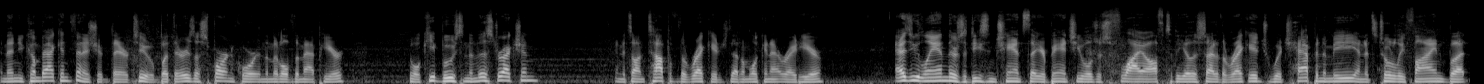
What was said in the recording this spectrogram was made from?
and then you come back and finish it there too. But there is a Spartan core in the middle of the map here. We'll keep boosting in this direction, and it's on top of the wreckage that I'm looking at right here. As you land, there's a decent chance that your Banshee will just fly off to the other side of the wreckage, which happened to me, and it's totally fine, but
